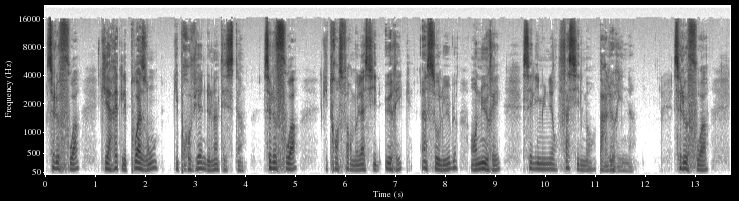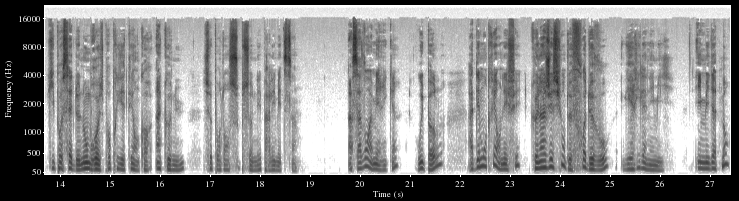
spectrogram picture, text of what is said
C'est le foie qui arrête les poisons qui proviennent de l'intestin. C'est le foie qui transforme l'acide urique insoluble en urée, s'éliminant facilement par l'urine. C'est le foie qui possède de nombreuses propriétés encore inconnues, cependant soupçonnées par les médecins. Un savant américain, Whipple, a démontré en effet que l'ingestion de foie de veau guérit l'anémie. Immédiatement,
